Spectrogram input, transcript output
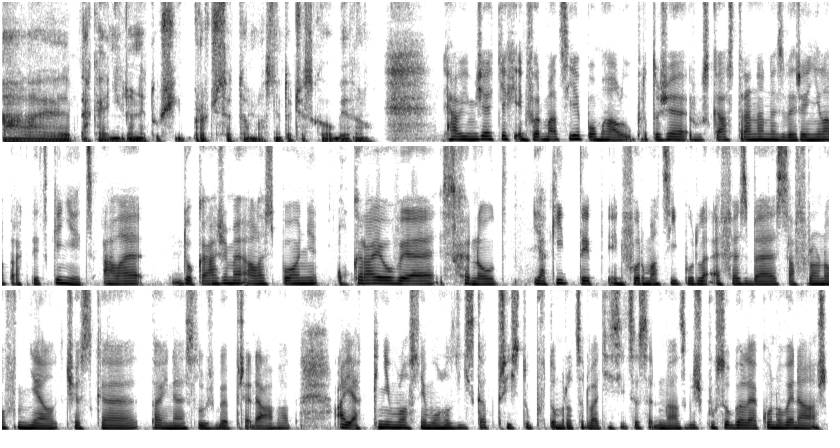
ale také nikdo netuší, proč se tam vlastně to Česko objevilo. Já vím, že těch informací je pomálu, protože ruská strana nezveřejnila prakticky nic, ale dokážeme alespoň okrajově schrnout, jaký typ informací podle FSB Safronov měl české tajné službě předávat a jak k ním vlastně mohl získat přístup v tom roce 2017, když působil jako novinář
